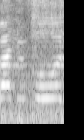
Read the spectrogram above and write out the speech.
back and forward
